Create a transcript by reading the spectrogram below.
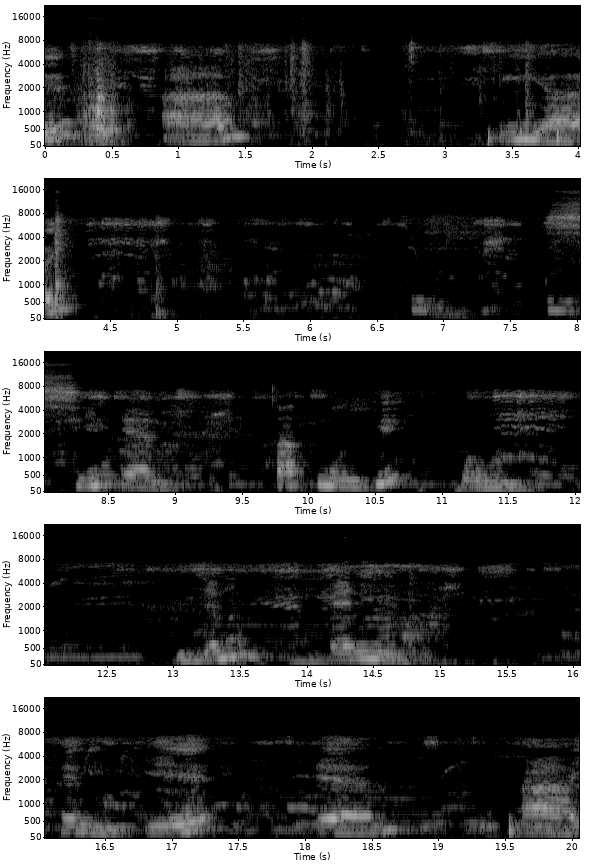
A R T I C N কি প্রবন্ধ যেমন animal anim A N I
